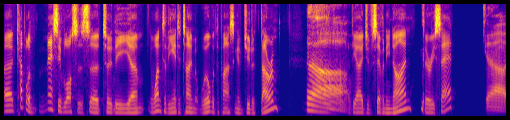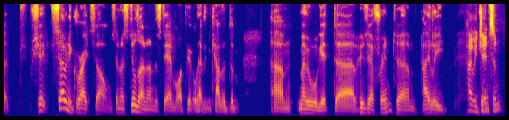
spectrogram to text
a couple of massive losses uh, to the um, one to the entertainment world with the passing of Judith Durham Oh, at the age of 79. Very sad. God. She, so many great songs, and I still don't understand why people haven't covered them. Um, maybe we'll get uh, who's our friend um, Hayley Hayley Jensen. Jensen.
